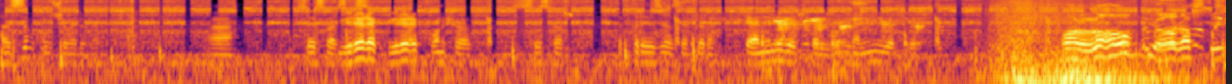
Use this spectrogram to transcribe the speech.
Telsizle mi konuşuyorum elimle? Ha. Ses ver ses. Yürüyerek yürüyerek konuş abi. Ses ver. Deftere yazıyoruz deftere. Kendini göster, bize, kendini göster. Allah'ım ya Rabbi.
